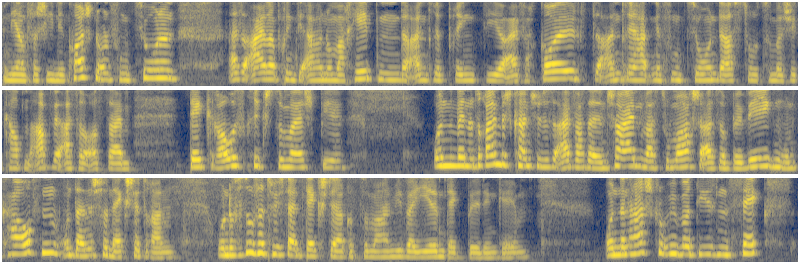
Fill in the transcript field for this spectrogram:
Die haben verschiedene Kosten und Funktionen. Also einer bringt dir einfach nur Macheten, der andere bringt dir einfach Gold, der andere hat eine Funktion, dass du zum Beispiel Karten abwehr, also aus deinem Deck rauskriegst zum Beispiel. Und wenn du dran bist, kannst du das einfach dann entscheiden, was du machst, also bewegen und kaufen und dann ist der nächste dran. Und du versuchst natürlich dein Deck stärker zu machen, wie bei jedem Deckbuilding-Game. Und dann hast du über diesen sechs,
